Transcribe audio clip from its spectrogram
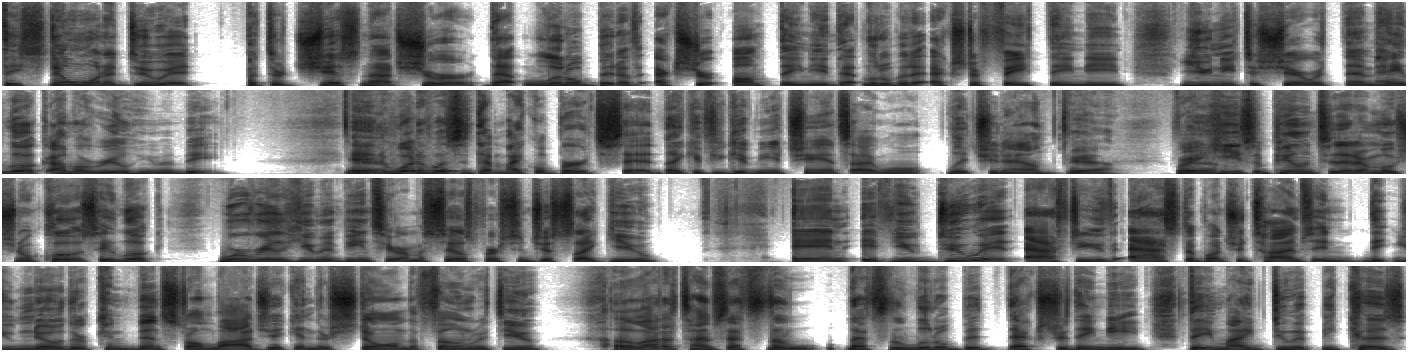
they still want to do it, but they're just not sure. That little bit of extra ump they need, that little bit of extra faith they need, you need to share with them. Hey, look, I'm a real human being. Yeah. And what was it that Michael Burt said? Like, if you give me a chance, I won't let you down. Yeah. Right. Yeah. He's appealing to that emotional close. Hey, look, we're real human beings here. I'm a salesperson just like you. And if you do it after you've asked a bunch of times and that you know they're convinced on logic and they're still on the phone with you, a lot of times that's the that's the little bit extra they need. They might do it because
